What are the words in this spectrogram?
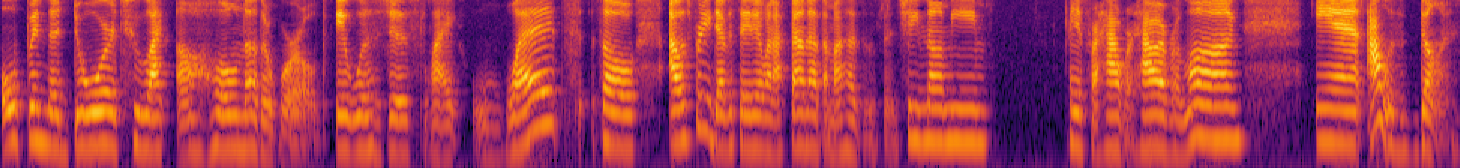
opened the door to like a whole nother world. It was just like what? So I was pretty devastated when I found out that my husband's been cheating on me and for however however long and I was done.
